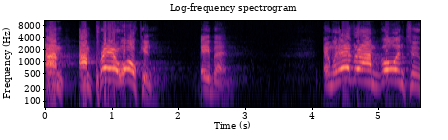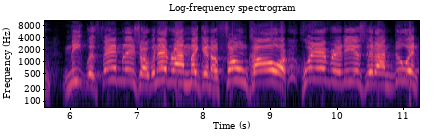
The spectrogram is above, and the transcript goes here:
I'm, I'm prayer walking. Amen. And whenever I'm going to meet with families or whenever I'm making a phone call or whatever it is that I'm doing,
